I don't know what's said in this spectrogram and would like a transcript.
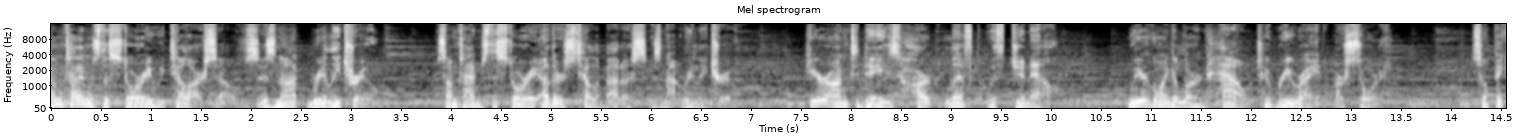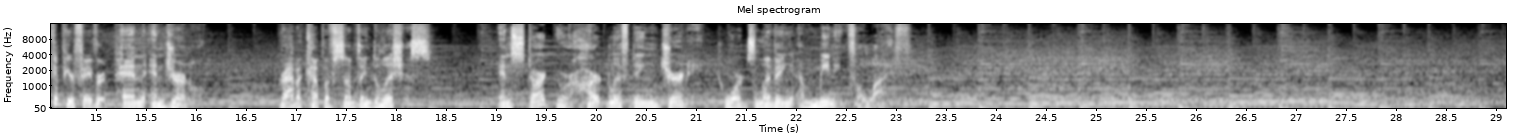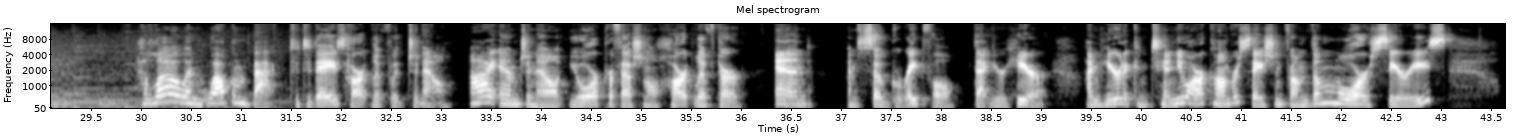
Sometimes the story we tell ourselves is not really true. Sometimes the story others tell about us is not really true. Here on today's Heart Lift with Janelle, we are going to learn how to rewrite our story. So pick up your favorite pen and journal, grab a cup of something delicious, and start your heart lifting journey towards living a meaningful life. Hello, and welcome back to today's Heart Lift with Janelle. I am Janelle, your professional heart lifter, and I'm so grateful that you're here. I'm here to continue our conversation from the More series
